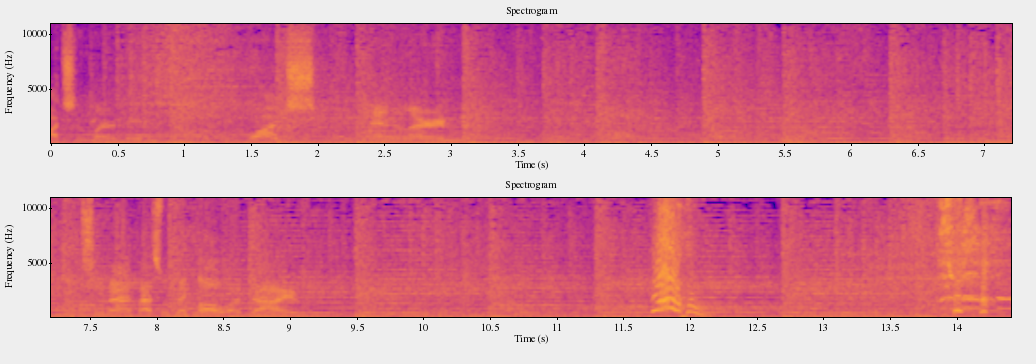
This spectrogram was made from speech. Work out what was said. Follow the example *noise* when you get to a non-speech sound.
Watch and learn, baby. Watch and learn. See that? That's what they call a dive. Woo! *laughs*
